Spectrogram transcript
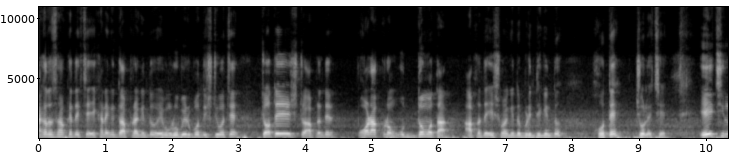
একাদশ ভাবকে দেখছে, এখানে কিন্তু আপনারা কিন্তু এবং রবির উপর দৃষ্টি হচ্ছে যথেষ্ট আপনাদের পরাক্রম, উদ্যমতা আপনাদের এই সময় কিন্তু বৃদ্ধি কিন্তু হতে চলেছে। এই ছিল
